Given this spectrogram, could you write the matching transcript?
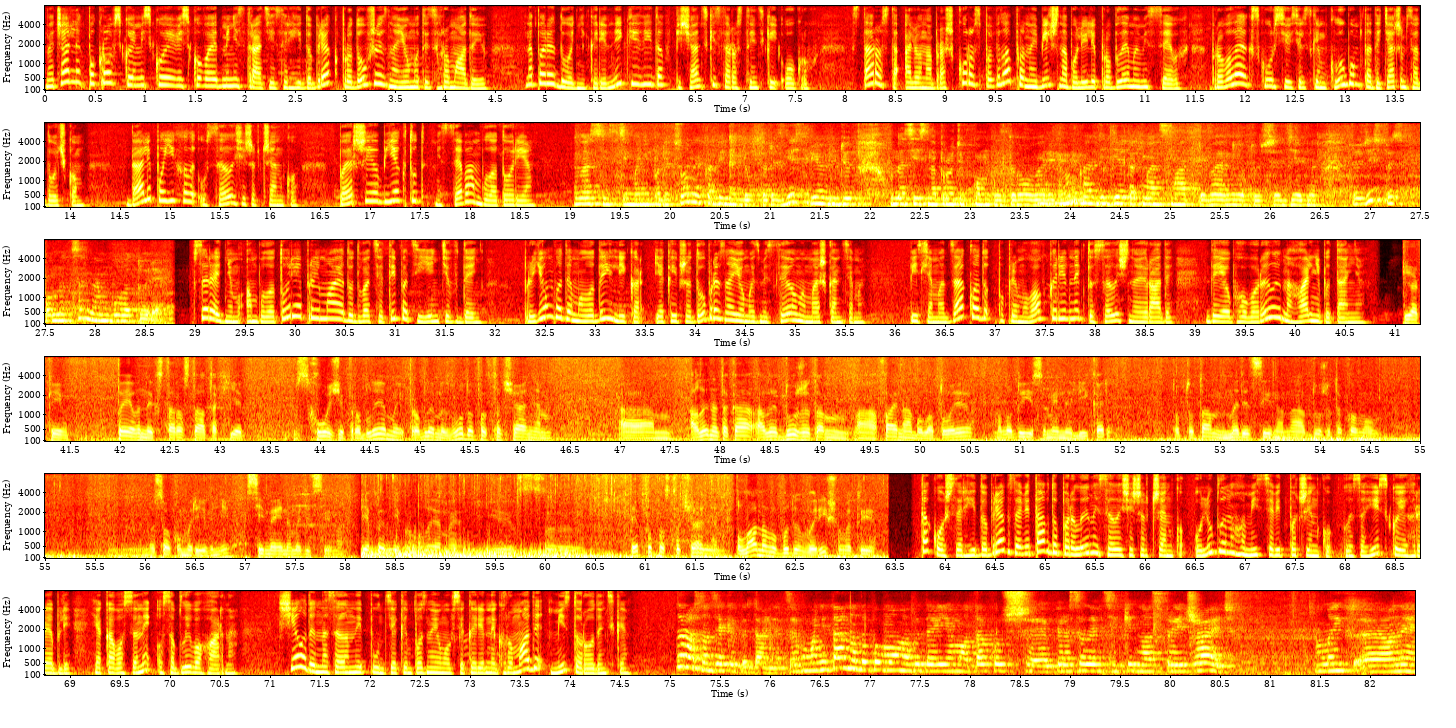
Начальник Покровської міської військової адміністрації Сергій Добряк продовжує знайомитись з громадою. Напередодні керівник відвідав Піщанський старостинський округ. Староста Альона Брашко розповіла про найбільш наболілі проблеми місцевих, провела екскурсію сільським клубом та дитячим садочком. Далі поїхали у селище Шевченко. Перший об'єкт тут місцева амбулаторія. У нас есть и манипуляционный кабинет, доктор здесь прием ведет. У нас есть напротив комната здорового ребенка, где деток мы осматриваем, ну, то есть отдельно. То есть здесь то есть, полноценная амбулатория. В середньому амбулаторія приймає до 20 пацієнтів в день. Прийом веде молодий лікар, який вже добре знайомий з місцевими мешканцями. Після медзакладу попрямував керівник до селищної ради, де й обговорили нагальні питання. Як і в певних старостатах є схожі проблеми, проблеми з водопостачанням. А, Але не така, але дуже там файна амбулаторія, молодий сімейний лікар. Тобто там медицина на дуже такому високому рівні, сімейна медицина. Є певні проблеми з е, теплопостачанням. Планово будемо вирішувати Також Сергій Добряк завітав до перлини селища Шевченко, улюбленого місця відпочинку Лисогірської греблі, яка восени особливо гарна. Ще один населений пункт, з яким познайомився керівник громади місто Родинське. Зараз у нас яке питання? Це гуманітарна допомога видаємо. Також е, переселенці, які до нас приїжджають, ми їх, е, вони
